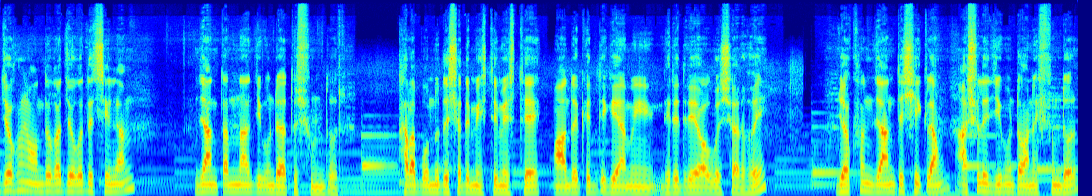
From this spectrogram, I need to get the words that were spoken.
যখন অন্ধকার জগতে ছিলাম, জানতাম না জীবনটা এত সুন্দর। খারাপ বন্ধুদের সাথে মিশতে মিশতে মাদকের দিকে আমি ধীরে ধীরে অগ্রসর হই। যখন জানতে শিখলাম আসলে জীবনটা অনেক সুন্দর,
